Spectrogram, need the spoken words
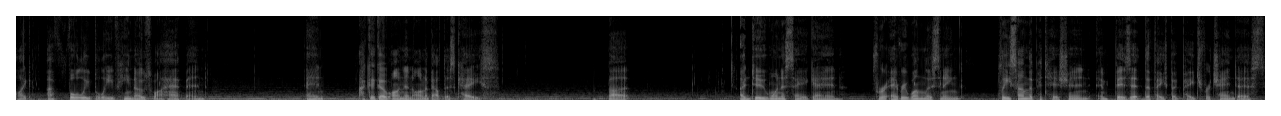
Like, I fully believe he knows what happened. And I could go on and on about this case, but I do want to say again for everyone listening, please sign the petition and visit the Facebook page for Chandice.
